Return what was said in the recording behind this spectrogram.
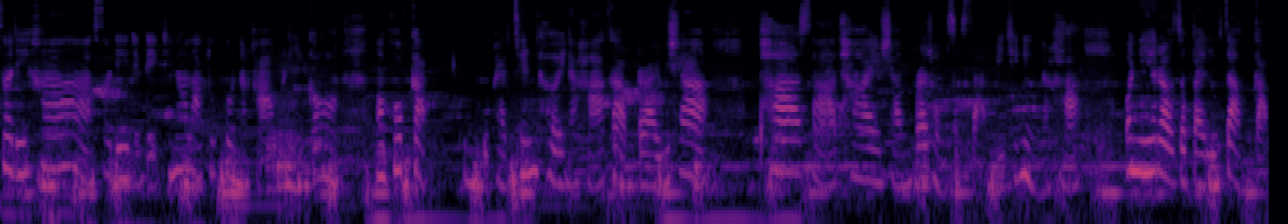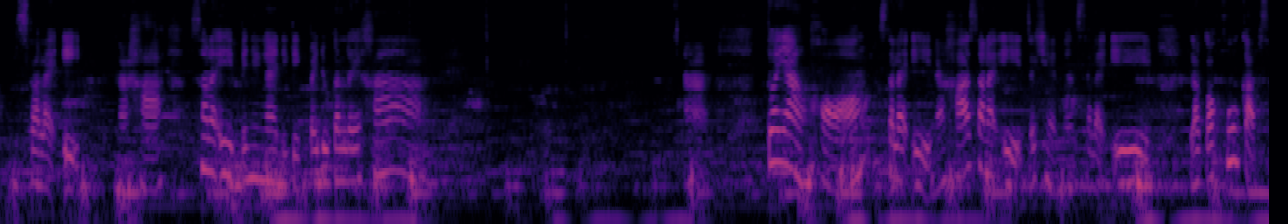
สวัสดีค่ะ สวัสดีเด็กๆที่น่ารักทุกคนนะคะ วันนี้ก็มาพบกับคุณครูแพทเช่นเคยนะคะ กับรายวิชาภาษาไทยชั้นประถมศึกษาปีที่ 1 นะคะ วันนี้เราจะไปรู้จักกับสระเอะนะคะสระเอะเป็นยังไงเด็กๆ ไปดูกันเลยค่ะตัวอย่างของสระเอะนะคะสระเอะจะเขียนเหมือนสระเอ แล้วก็คู่กับส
